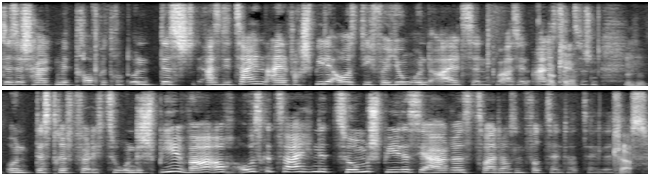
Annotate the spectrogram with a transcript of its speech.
das ist halt mit drauf gedruckt. Und das, also die zeichnen einfach Spiele aus, die für jung und alt sind, quasi und alles okay. dazwischen. Mhm. Und das trifft völlig zu. Und das Spiel war auch ausgezeichnet zum Spiel des Jahres 2014 tatsächlich. Krass.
